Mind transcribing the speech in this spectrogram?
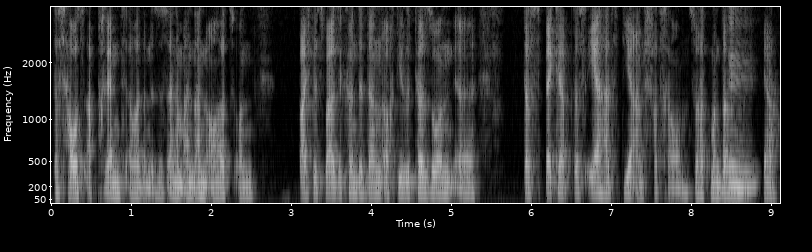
das Haus abbrennt, aber dann ist es an einem anderen Ort und beispielsweise könnte dann auch diese Person äh, das Backup, das er hat, dir anvertrauen. So hat man dann mhm. ja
